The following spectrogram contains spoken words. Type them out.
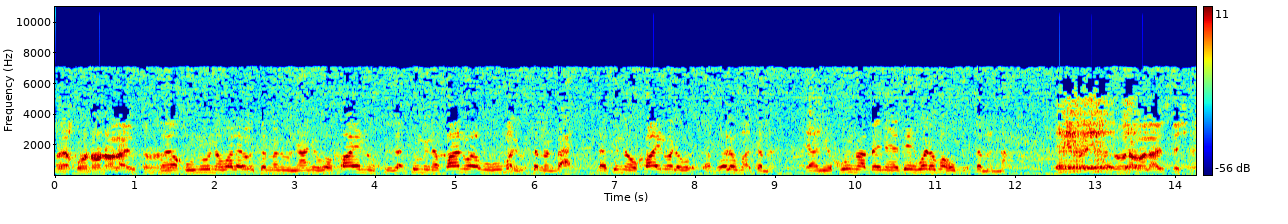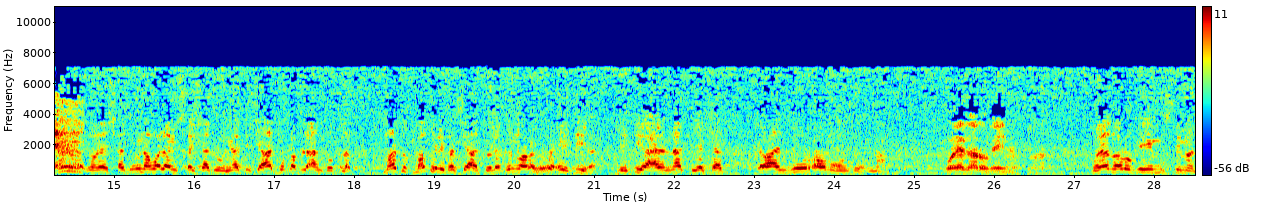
ويخونون ولا يؤتمنون. ويخونون ولا يؤتمنون. يعني هو خائن اؤتمن خان وهو ما يؤتمن بعد. لكنه خائن ولو ولو ما ائتمن يعني يخون ما بين يديه ولو ما هو مؤتمن. نعم. يشهدون ولا يستشهدون ويشهدون ولا يستشهدون. يؤدي شهادته قبل أن تطلب. ما ما طلبت شهادته لكن يروح يهديها. يهديها على الناس يشهد سواء زور أو ما هو زور. نعم. ويظهر فيه مسلما ويظهر فيه مسلما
